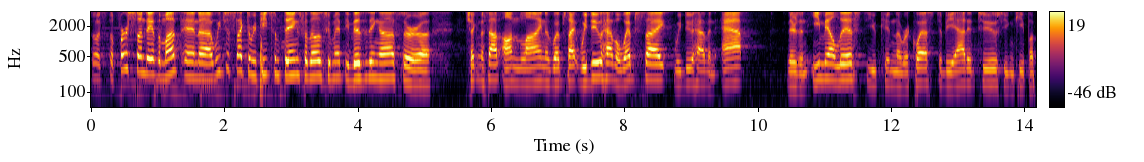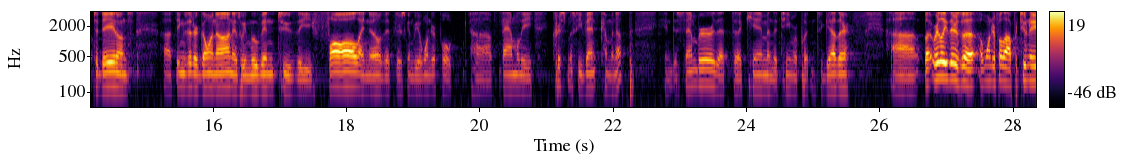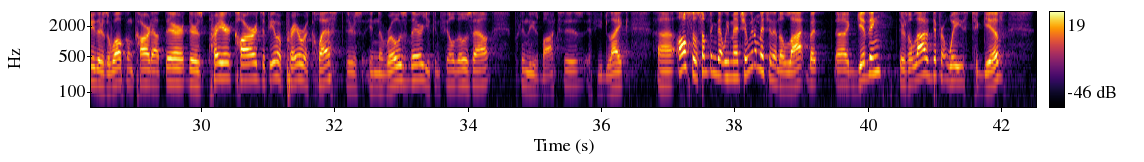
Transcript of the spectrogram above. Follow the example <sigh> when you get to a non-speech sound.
So it's the first Sunday of the month, and uh, we just like to repeat some things for those who might be visiting us or uh, checking us out online the website. We do have a website, we do have an app. There's an email list you can uh, request to be added to so you can keep up to date on uh, things that are going on as we move into the fall. I know that there's going to be a wonderful uh, family Christmas event coming up in December that uh, Kim and the team are putting together. Uh, but really, there's a, a, wonderful opportunity. There's a welcome card out there. There's prayer cards. If you have a prayer request, there's in the rows there. You can fill those out, put in these boxes if you'd like. Uh, also, something that we mentioned, we don't mention it a lot, but uh, giving. There's a lot of different ways to give.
